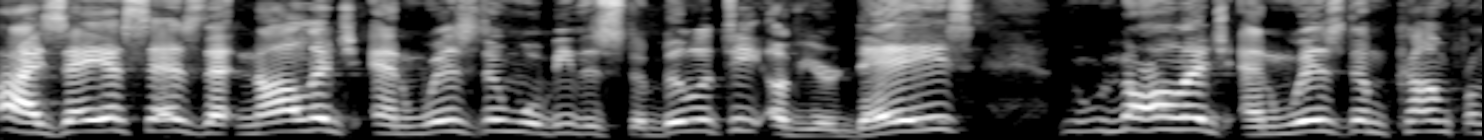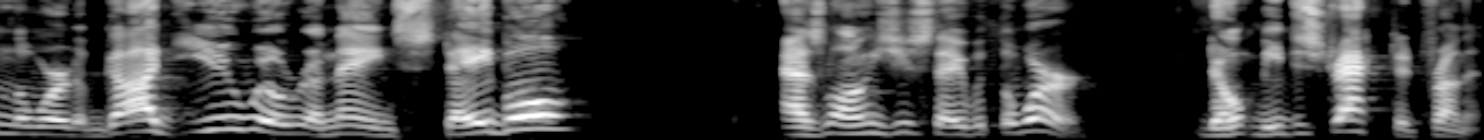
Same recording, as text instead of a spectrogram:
Isaiah says that knowledge and wisdom will be the stability of your days. Knowledge and wisdom come from the Word of God. You will remain stable as long as you stay with the Word. Don't be distracted from it.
